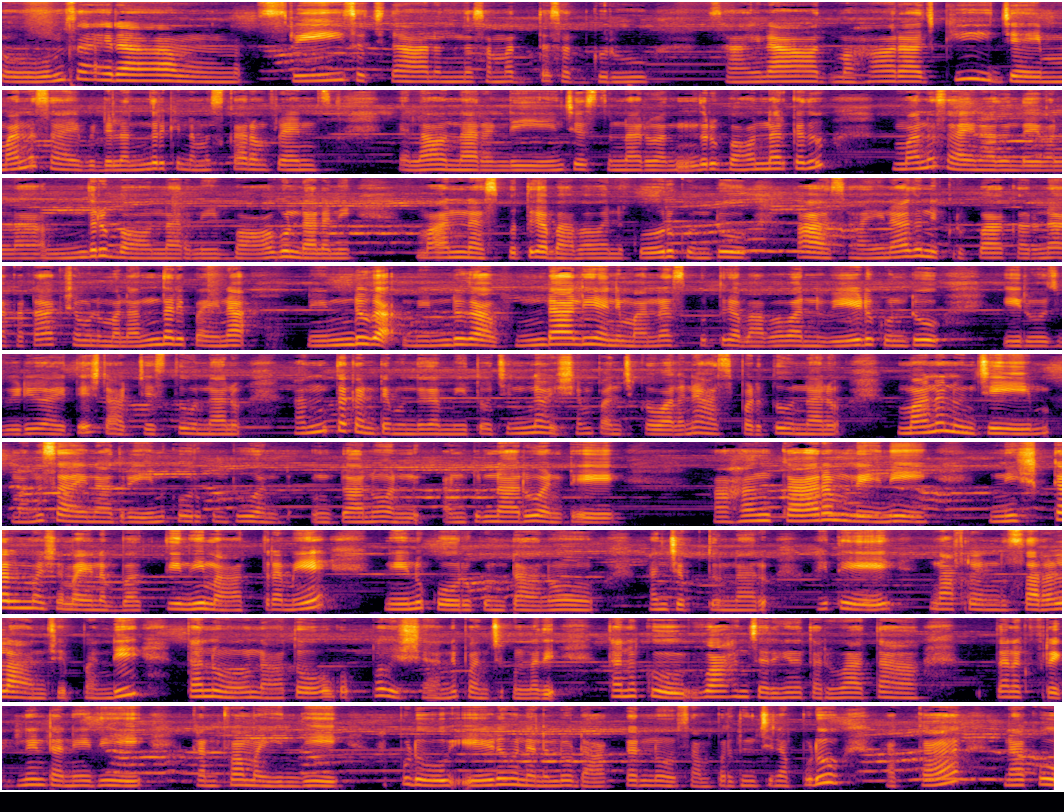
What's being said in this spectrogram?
ఓం సాయిరామ్. శ్రీ సచ్చిదానంద సమర్థ సద్గురు సాయినాథ్ మహారాజ్కి జై. మన సాయి బిడ్డలందరికీ నమస్కారం ఫ్రెండ్స్. ఎలా ఉన్నారండి? ఏం చేస్తున్నారు? అందరూ బాగున్నారు కదూ? మన సాయినాథం దయ వల్ల అందరూ బాగున్నారని బాగుండాలని మనస్ఫూర్తిగా బాబావారిని కోరుకుంటూ ఆ సాయినాథుని కృప కరుణ కటాక్షములు మనందరిపైన నిండుగా నిండుగా ఉండాలి అని మనస్ఫూర్తిగా బాబావారిని వేడుకుంటూ ఈరోజు వీడియో అయితే స్టార్ట్ చేస్తూ ఉన్నాను. అంతకంటే ముందుగా మీతో చిన్న విషయం పంచుకోవాలని ఆశపడుతూ ఉన్నాను. మన నుంచి మన సాయినాథుడు ఏమి కోరుకుంటూ అంట ఉంటాను అని అంటున్నారు అంటే అహంకారం లేని నిష్కల్మషమైన భక్తిని మాత్రమే నేను కోరుకుంటాను అని చెప్తున్నారు. అయితే నా ఫ్రెండ్ సరళ అని చెప్పండి తను నాతో గొప్ప విషయాన్ని పంచుకున్నది. తనకు వివాహం జరిగిన తరువాత తనకు ప్రెగ్నెంట్ అనేది కన్ఫామ్ అయ్యింది. అప్పుడు ఏడవ నెలలో డాక్టర్ను సంప్రదించినప్పుడు అక్క నాకు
